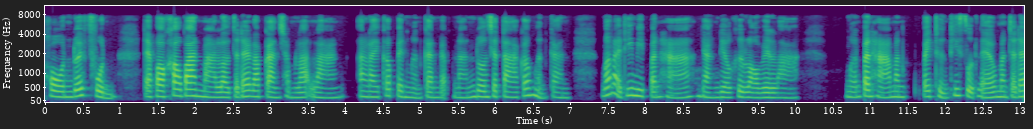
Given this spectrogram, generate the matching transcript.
โคลนด้วยฝุ่น แต่พอเข้าบ้านมาเราจะได้รับการชำระล้าง อะไรก็เป็นเหมือนกันแบบนั้น ดวงชะตาก็เหมือนกัน เมื่อไหร่ที่มีปัญหาอย่างเดียวคือรอเวลา เหมือนปัญหามันไปถึงที่สุดแล้วมันจะได้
